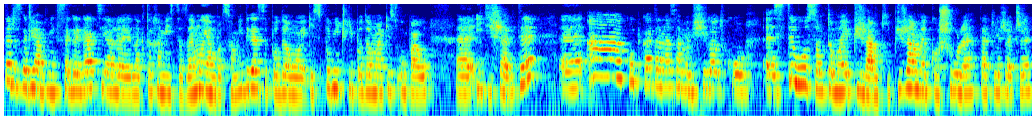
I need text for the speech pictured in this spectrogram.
też zrobiłam w nich segregację, ale jednak trochę miejsca zajmują, bo są i dresy po domu, jakieś spódniczki po domu, jak jest upał e, i t-shirty. E, A kubka ta na samym środku, e, z tyłu są to moje piżamki, piżamy, koszule, takie rzeczy,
